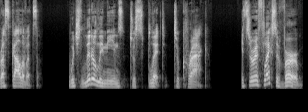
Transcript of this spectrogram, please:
раскалываться, which literally means to split, to crack. It's a reflexive verb,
